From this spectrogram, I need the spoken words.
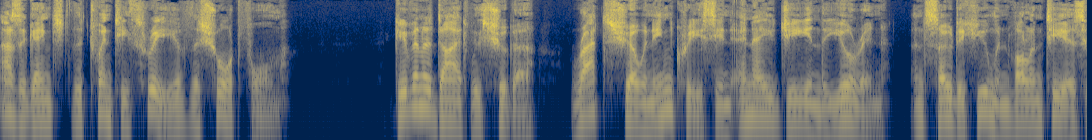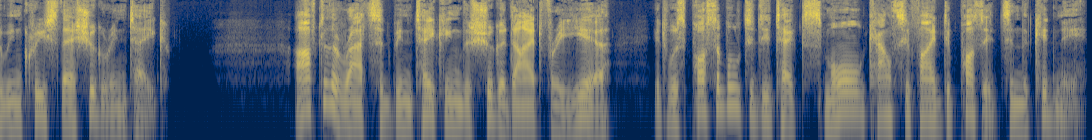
as against the 23 of the short form. Given a diet with sugar, rats show an increase in NAG in the urine, and so do human volunteers who increase their sugar intake. After the rats had been taking the sugar diet for a year, it was possible to detect small calcified deposits in the kidney.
